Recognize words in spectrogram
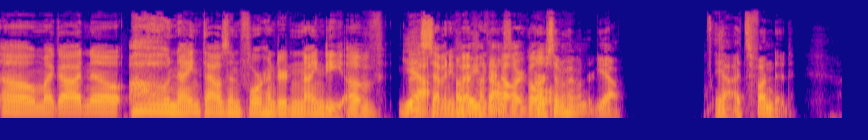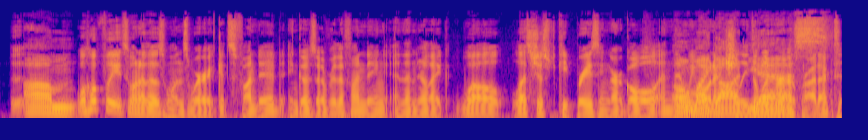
Oh my God, no! Oh, nine thousand four hundred and ninety of Yeah. the seventy five hundred dollar Or goal. 7500 Yeah. Yeah, it's funded. Um, Well, hopefully it's one of those ones where it gets funded and goes over the funding, and then they're like, "Well, let's just keep raising our goal, and then Oh we won't God, actually deliver our product."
